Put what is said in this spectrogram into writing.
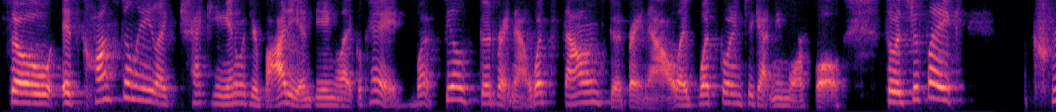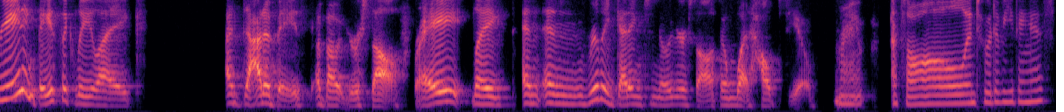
So it's constantly like checking in with your body and being like, okay, what feels good right now? What sounds good right now? Like, what's going to get me more full? So it's just like, creating basically like a database about yourself right? Like and and really getting to know yourself and what helps you. Right. That's all intuitive eating is?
